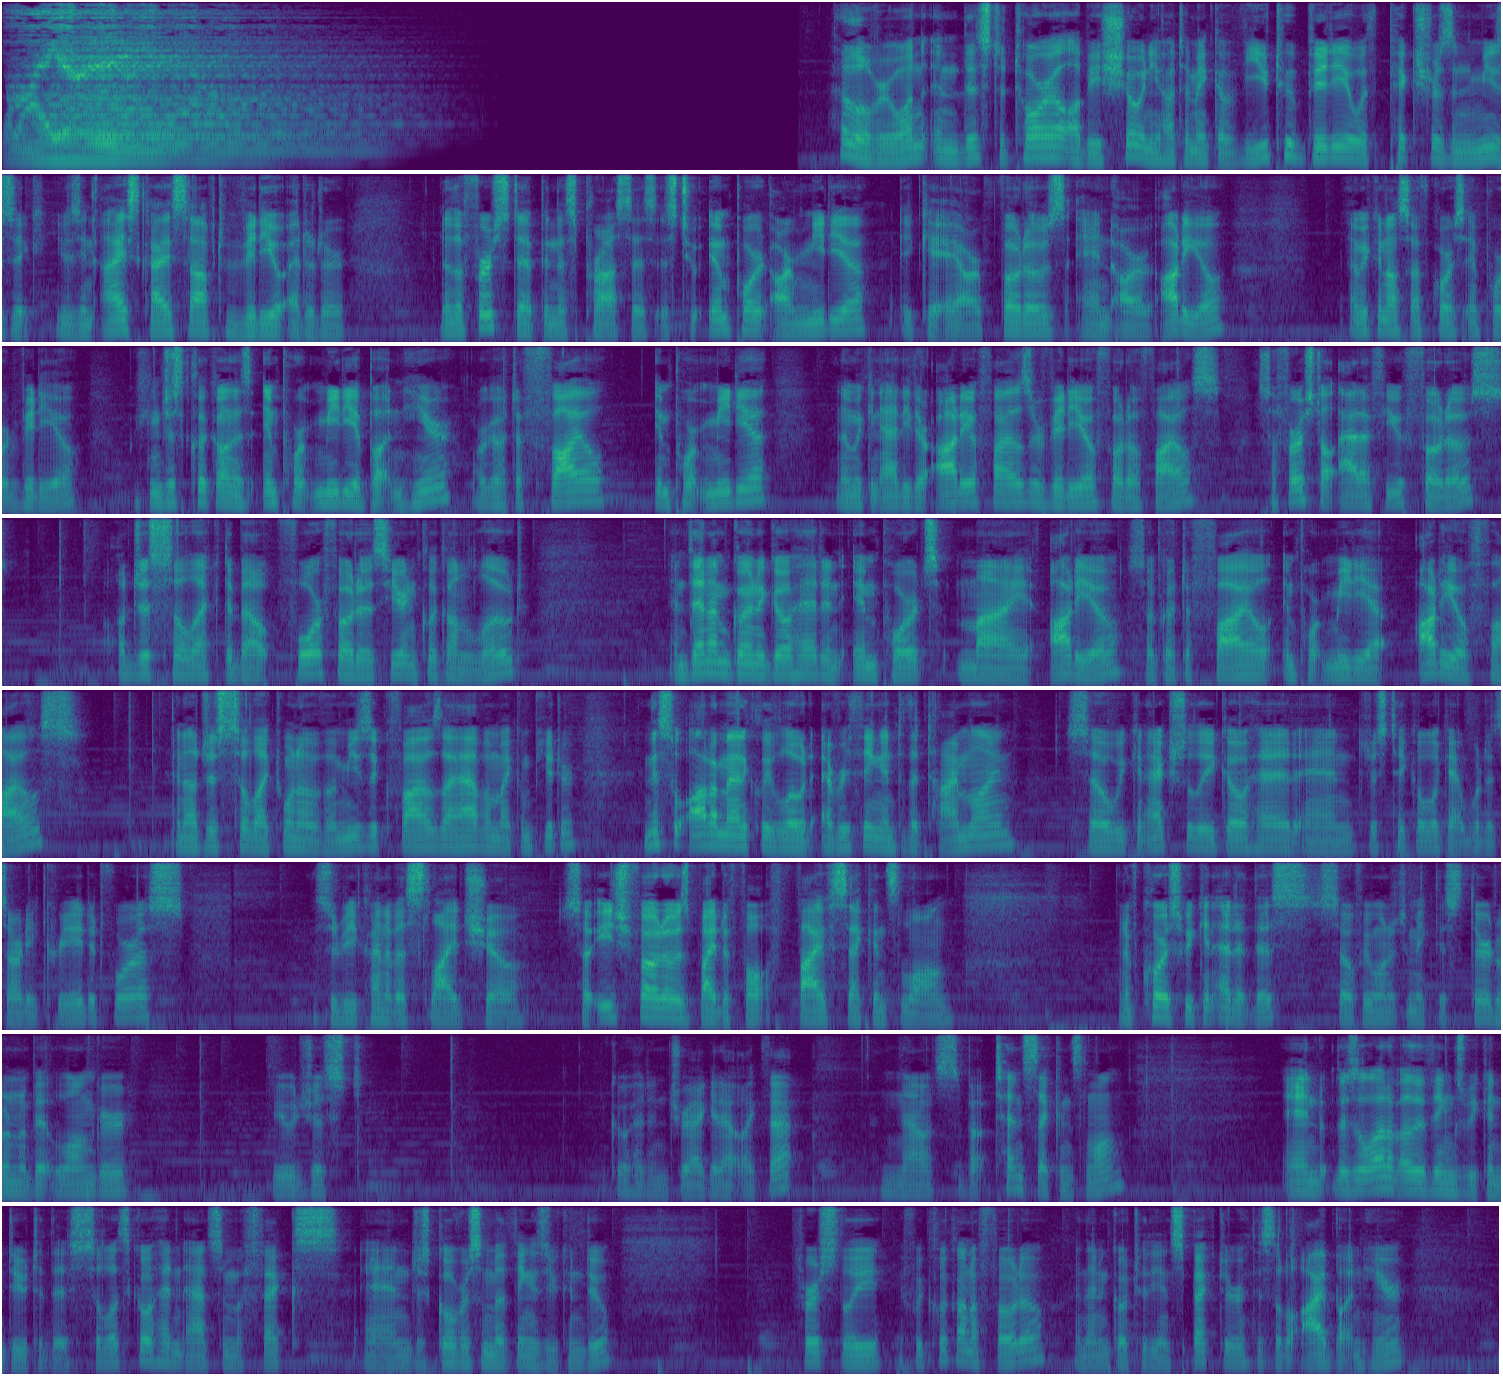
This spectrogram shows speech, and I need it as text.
Hello everyone, in this tutorial I'll be showing you how to make a YouTube video with pictures and music using iSkysoft Video Editor. Now the first step in this process is to import our media, aka our photos and our audio, and we can also of course import video. We can just click on this import media button here, or go to file, import media, and then we can add either audio files or video photo files. So first I'll add a few photos. I'll just select about four photos here and click on load. And then I'm going to go ahead and import my audio. So I'll go to File, Import Media, Audio Files. And I'll just select one of the music files I have on my computer. And this will automatically load everything into the timeline. So we can actually go ahead and just take a look at what it's already created for us. This would be kind of a slideshow. So each photo is by default 5 seconds long. And of course we can edit this. So if we wanted to make this third one a bit longer, we would just go ahead and drag it out like that. Now it's about 10 seconds long. And there's a lot of other things we can do to this. So let's go ahead and add some effects and just go over some of the things you can do. Firstly, if we click on a photo and then go to the inspector, this little eye button here,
